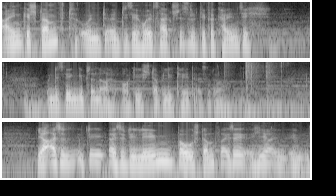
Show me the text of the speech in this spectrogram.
eingestampft und äh, diese Holzhackschlüssel, die verkeilen sich und deswegen gibt es dann auch, auch, die Stabilität. Also da. Ja, also die, also die Lehmbaustampfweise hier in, in,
